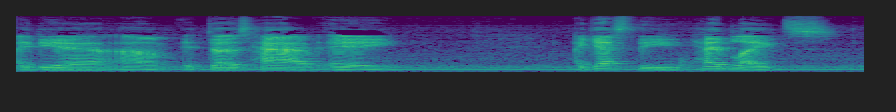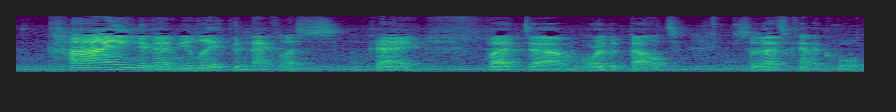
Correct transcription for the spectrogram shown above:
idea. Um, it does have a, I guess the headlights kind of emulate the necklace, okay, but um, or the belt. So that's kind of cool.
